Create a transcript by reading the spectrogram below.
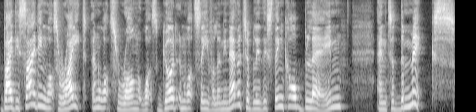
By deciding what's right and what's wrong, what's good and what's evil. And inevitably, this thing called blame entered the mix.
